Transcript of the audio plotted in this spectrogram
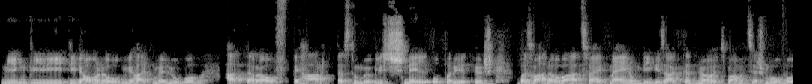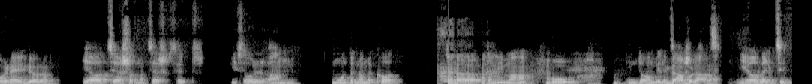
und irgendwie die, die Daumen nach oben gehalten, weil Lubo hat darauf beharrt, dass du möglichst schnell operiert wirst. Was war da? War eine Zweitmeinung, die gesagt hat, ja, jetzt machen wir zuerst mal Wochenende oder? Ja, zuerst hat man zuerst gesagt, ich soll am Montag nochmal keinen Termin machen. Wo? In Dornbirn. In der. Ambulanz. Ja, weil sie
